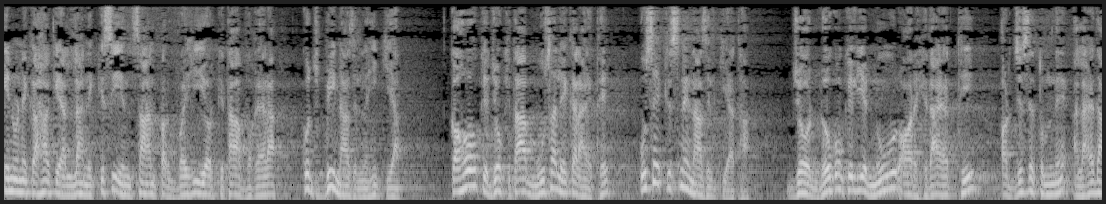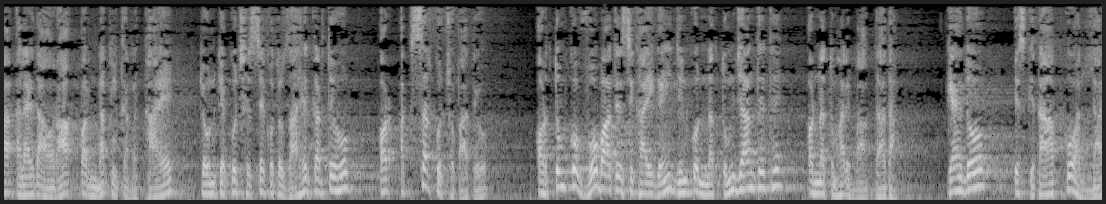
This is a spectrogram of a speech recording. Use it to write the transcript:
انہوں نے کہا کہ اللہ نے کسی انسان پر وہی اور کتاب وغیرہ کچھ بھی نازل نہیں کیا، کہو کہ جو کتاب موسا لے کر آئے تھے، اسے کس نے نازل کیا تھا؟ جو لوگوں کے لیے نور اور ہدایت تھی اور جسے تم نے علیحدہ علیحدہ اور آگ پر نقل کر رکھا ہے کہ ان کے کچھ حصے کو تو ظاہر کرتے ہو اور اکثر کو چھپاتے ہو۔ اور تم کو وہ باتیں سکھائی گئیں جن کو نہ تم جانتے تھے اور نہ تمہارے باپ دادا۔ کہہ دو، اس کتاب کو اللہ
